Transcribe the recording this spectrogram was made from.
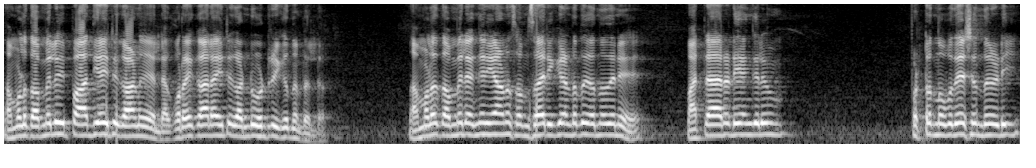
നമ്മൾ തമ്മിൽ ഇപ്പോൾ ആദ്യമായിട്ട് കാണുകയല്ല കുറേ കാലമായിട്ട് കണ്ടുകൊണ്ടിരിക്കുന്നുണ്ടല്ലോ. നമ്മൾ തമ്മിൽ എങ്ങനെയാണ് സംസാരിക്കേണ്ടത് എന്നതിന് മറ്റാരുടെയെങ്കിലും പെട്ടെന്ന് ഉപദേശം തേടി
